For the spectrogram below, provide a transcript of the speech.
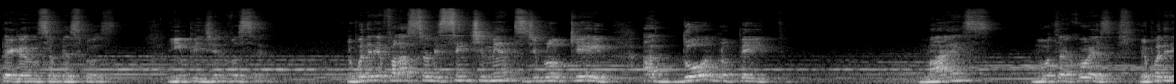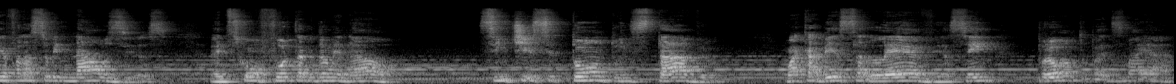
pegando no seu pescoço e impedindo você. Eu poderia falar sobre sentimentos de bloqueio, a dor no peito, mas uma outra coisa, eu poderia falar sobre náuseas, é, desconforto abdominal, sentir-se tonto, instável, com a cabeça leve, assim, pronto para desmaiar.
